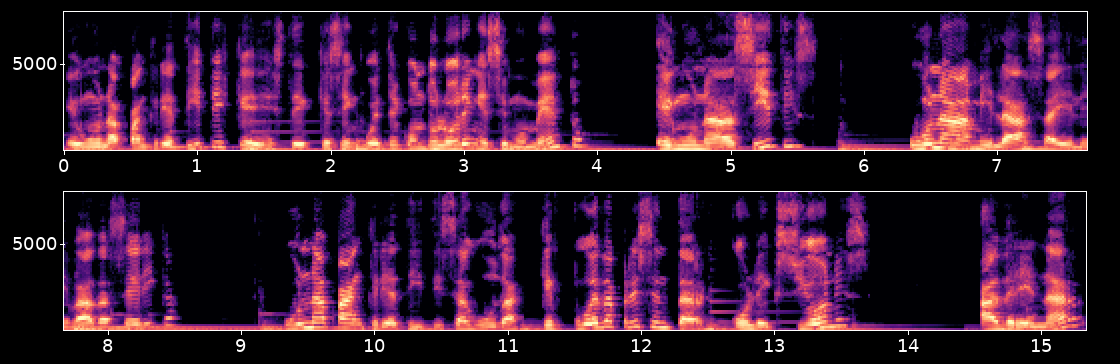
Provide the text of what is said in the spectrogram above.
en una pancreatitis que, esté, que se encuentre con dolor en ese momento, en una asitis, una amilasa elevada sérica, una pancreatitis aguda que pueda presentar colecciones a drenar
